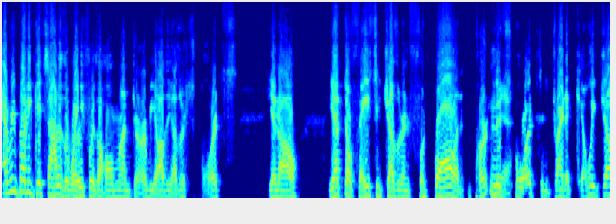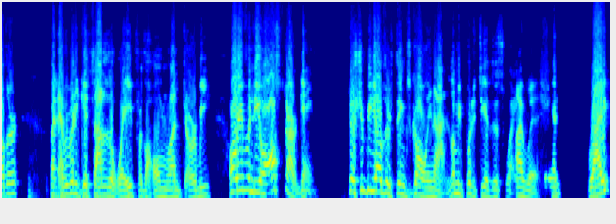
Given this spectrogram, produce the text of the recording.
everybody gets out of the way for the home run derby, all the other sports, you know. Yet they'll face each other in football and pertinent yeah. sports and try to kill each other. But everybody gets out of the way for the home run derby or even the all star game. There should be other things going on. Let me put it to you this way. I wish. And, right?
